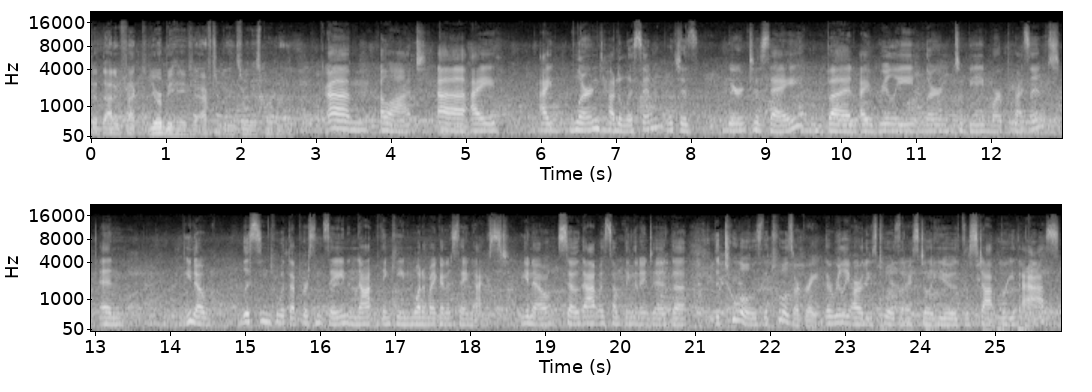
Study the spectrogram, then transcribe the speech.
did that affect your behavior after going through this program? Um, a lot. Uh, I I learned how to listen, which is weird to say, but I really learned to be more present and, you know, listen to what that person's saying and not thinking, what am I going to say next? You know, so that was something that I did. The the tools, the tools are great. There really are these tools that I still use. The stop, breathe, ask.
